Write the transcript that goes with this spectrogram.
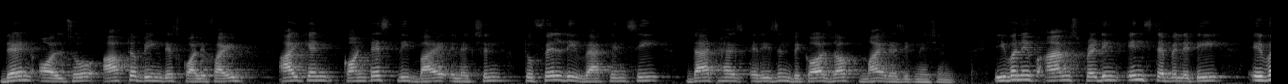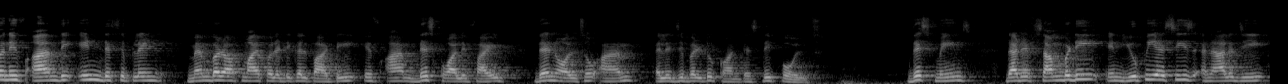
then also after being disqualified, I can contest the by-election to fill the vacancy that has arisen because of my resignation. Even if I am spreading instability, even if I am the indisciplined member of my political party, if I am disqualified, then also I am eligible to contest the polls. This means that if somebody in UPSC's analogy,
